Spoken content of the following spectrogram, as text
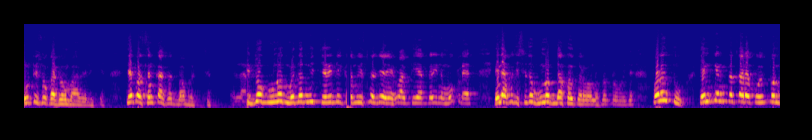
નોટિસો કાઢવામાં આવેલી છે. તે પણ શંકાસ્પદ બાબત છે. સીધો ગુનો જ મદદની ચેરિટી કમિશનર જે અહેવાલ તૈયાર કરીને મોકલ્યા એના પછી સીધો ગુનો દાખલ કરવાનો થતો હોય છે. પરંતુ એમ કેમ પ્રકારે કોઈ પણ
